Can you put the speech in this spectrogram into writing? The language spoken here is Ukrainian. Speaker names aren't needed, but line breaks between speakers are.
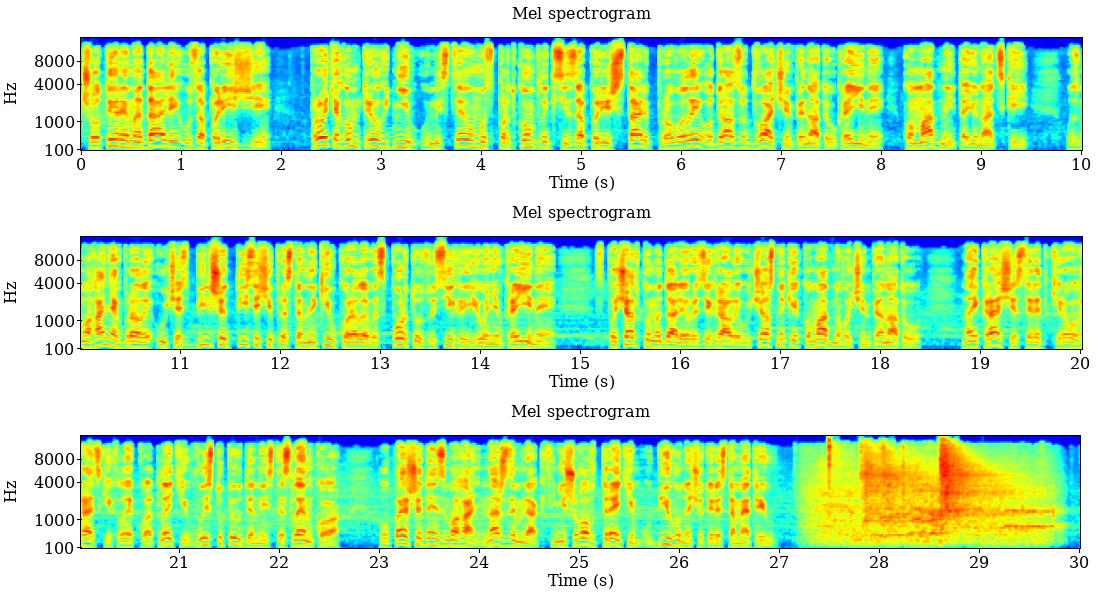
Чотири медалі у Запоріжжі. Протягом трьох днів у місцевому спорткомплексі «Запоріжсталь» провели одразу два чемпіонати України – командний та юнацький. У змаганнях брали участь більше тисячі представників королеви спорту з усіх регіонів країни. Спочатку медалі розіграли учасники командного чемпіонату. Найкраще серед кіровоградських легкоатлетів виступив Денис Тесленко. У перший день змагань наш земляк фінішував третім у бігу на 400 метрів.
